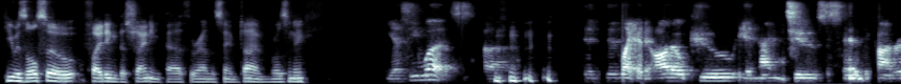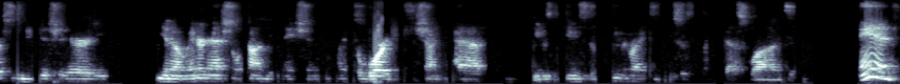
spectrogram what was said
He was also fighting the Shining Path around the same time, wasn't he? yes, he was. Uh, did, did like an auto coup in 92, suspended the Congress and judiciary, you know, international condemnation, went to war against the Shining Path. He was accused of human rights abuses death squads and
